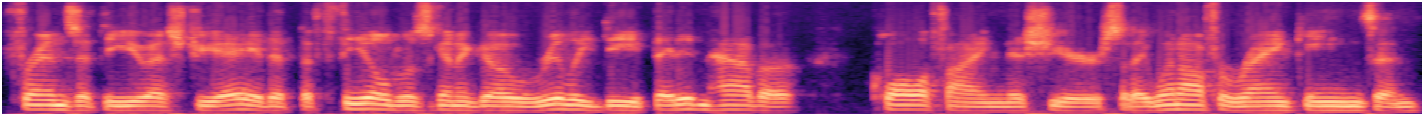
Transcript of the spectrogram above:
friends at the USGA that the field was going to go really deep. They didn't have a qualifying this year, so they went off of rankings, and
